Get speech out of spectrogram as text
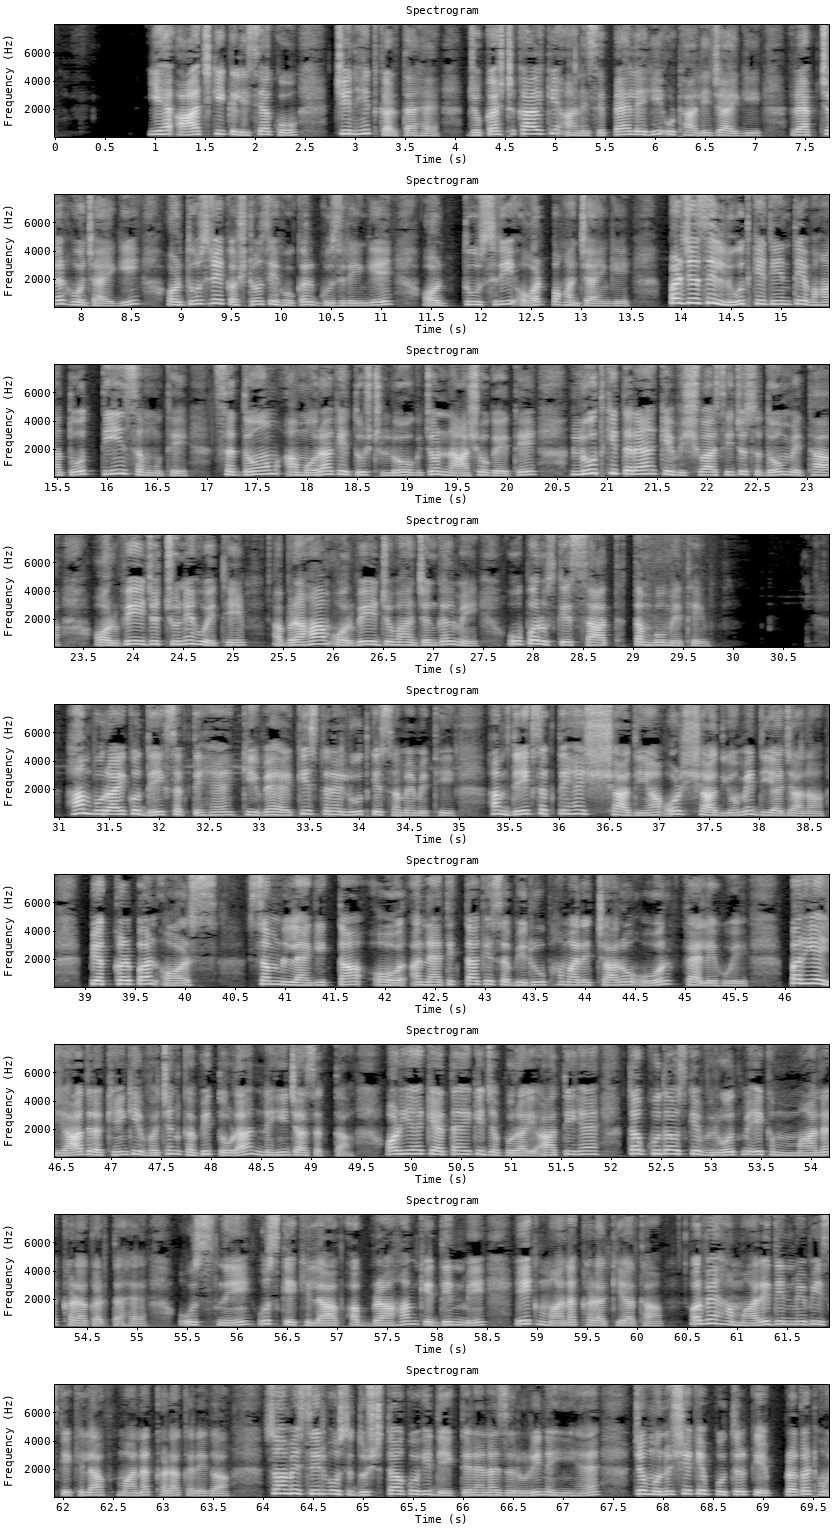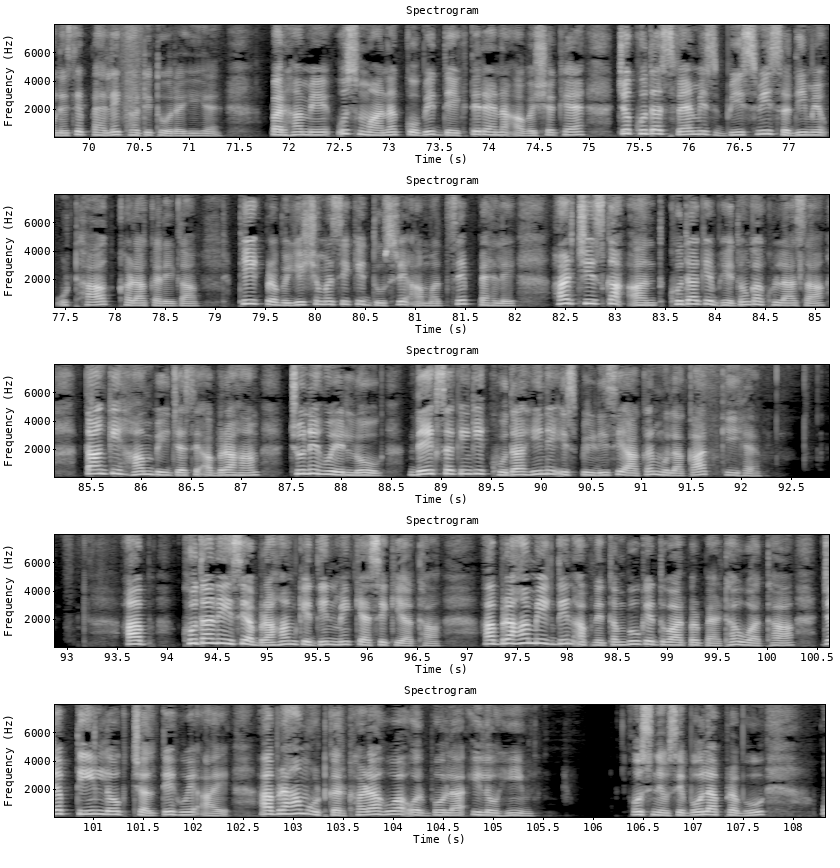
यह आज की कलिसिया को चिन्हित करता है, जो कष्टकाल के आने से पहले ही उठा ली जाएगी, रैप्चर हो जाएगी और दूसरे कष्टों से होकर गुजरेंगे और दूसरी ओर पहुँच जाएँगे। पर जैसे लूत के दिन थे, वहाँ तो तीन समूह थे, सदोम, अमोरा के दुष्ट लोग जो नाश हो गए थे, लूत की तरह के विश्वासी जो सदोम में था और वे जो चुने हुए थे, अब्राहम और वे जो वहाँ जंगल में, ऊपर उसके साथ तंबू में थे। हम बुराई को देख सकते हैं कि वह किस तरह लूत के समय में थी। हम देख सकते हैं शादियाँ और शादियों में दिया जाना, पियक्कड़पन और समलैंगिकता और अनैतिकता के सभी रूप हमारे चारों ओर फैले हुए। पर यह याद रखें कि वचन कभी तोड़ा नहीं जा सकता और यह कहता है कि जब बुराई आती है, तब खुदा उसके विरोध में एक मानक खड़ा करता है। उसने उसके खिलाफ अब्राहम के दिन में एक मानक खड़ा किया था। और वह हमारे दिन में भी इसके खिलाफ मानक खड़ा करेगा। सो हमें सिर्फ़ उस दुष्टता को ही देखते रहना ज़रूरी नहीं है, जो मनुष्य के पुत्र के प्रकट होने से पहले घटित हो रही है। पर हमें उस मानक को भी देखते रहना आवश्यक है, जो खुदा स्वयं इस बीसवीं सदी में उठा खड़ा करेगा। ठीक प्रभु यीशु मसीह की दूसरे आमद से पहले हर चीज़ का अंत, खुदा के भेदों का खुलासा, ताकि हम भी जैसे अब्राहम, चुने हुए लोग, देख सकें कि खुदा ही ने इस पीढ़ी से आकर मुलाकात की है। अब, खुदा ने इसे अब्राहम के दिन में कैसे किया था? अब्राहम एक दिन अपने तंबू के द्वार पर बैठा हुआ था, जब तीन लोग चलते हुए आए। अब्राहम उठकर खड़ा हुआ और बोला, इलोहीम। उसने उसे बोला, प्रभु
